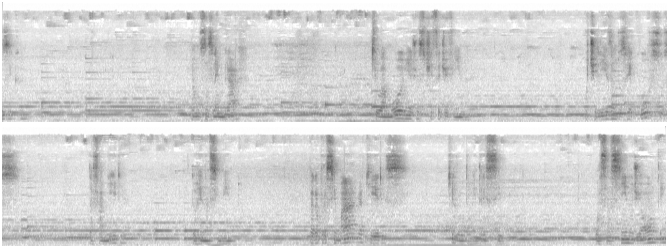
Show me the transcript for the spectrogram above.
Música, vamos nos lembrar que o amor e a justiça divina utilizam dos recursos da família, do renascimento, para aproximar aqueles que lutam entre si. O assassino de ontem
